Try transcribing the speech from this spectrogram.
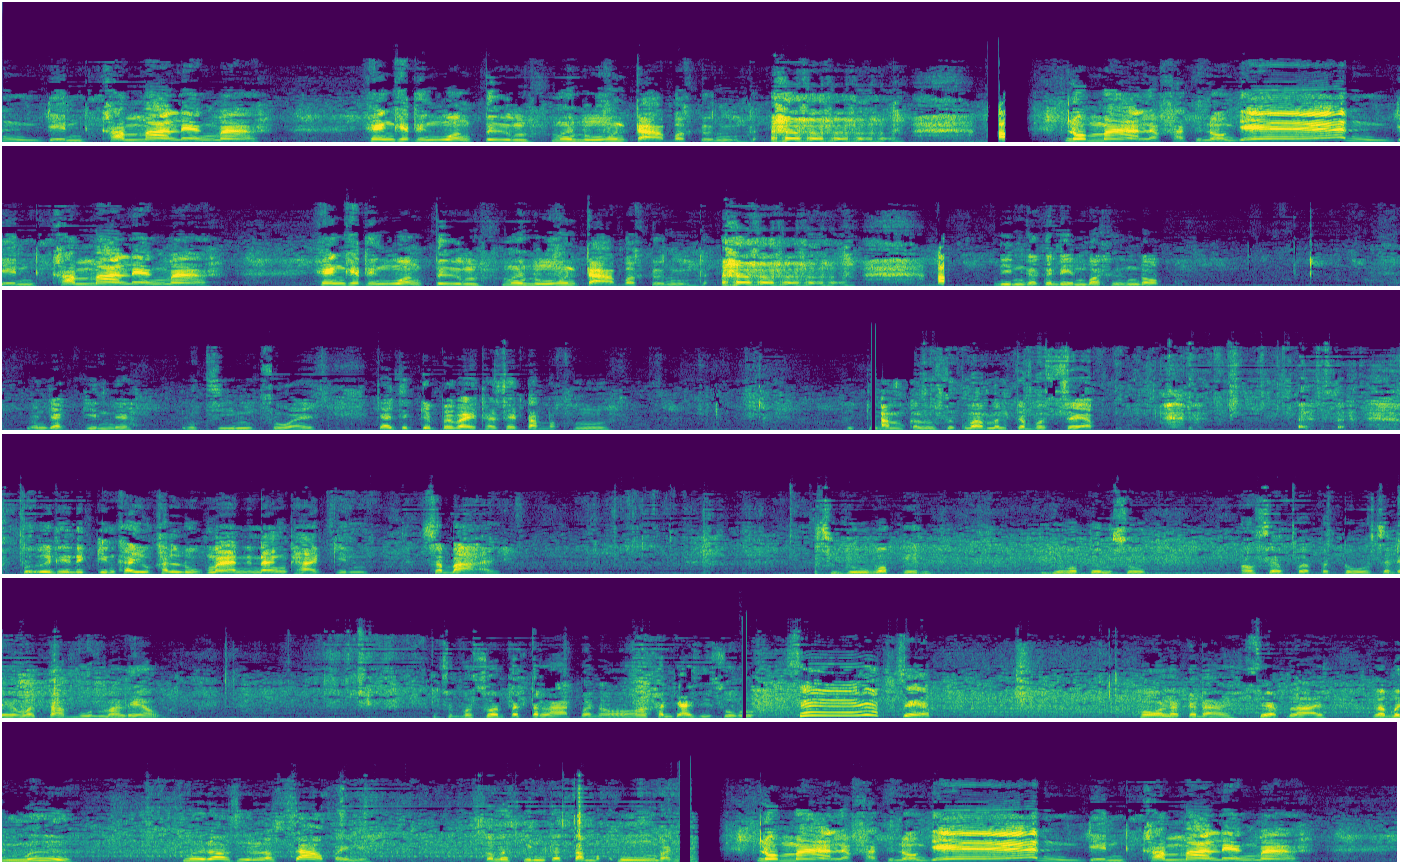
น เย็นคำมาแรงมา แห้งแค่ถึงง่วงตืมมื่นหูมื่นตาบ่ขึ้นลมมาแล้วค่ะ พี่น้องเย็น เย็นคำมาแรงมาแห้งแค่ถึงง่วงตืมมื่นหูมื่นตาบ่ขึ้นดินกับกระเด็นบ่ถึงดอก มันอยากกินเลยมันสีมสวยแกจะเก็บไปไว้ถ้าใส่ตับบักฮูทำก็รู้สึกว่ามันจะบดแสบ ผู้อื่นที่ได้กินข้าวอยู่ขั้นลูกมากเนี่ยนั่งทากินสบายสิอยู่บ่เป็นอยู่บ่เป็นสุขเอาเสียงเปิดประตูแสดงว่าตาบุญมาแล้วจะมาส่วนไปตลาดบ่เนาะขันย่ายสีสูงแซ่บแซ่บพอล้วก็ได้แซ่บหลายแล้วมันมือมือเราสิเราเศร้าไปนี่ก็มากินก็ตำบักคุงบัดนี้ ล่มมาแล้วค่ะ พี่น้องเย็น เย็นคำมาแรงมา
